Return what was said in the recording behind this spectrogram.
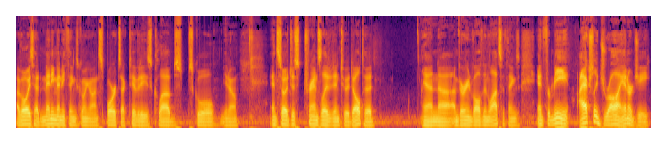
I've always had many, many things going on sports, activities, clubs, school, you know. And so it just translated into adulthood. And uh, I'm very involved in lots of things. And for me, I actually draw energy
